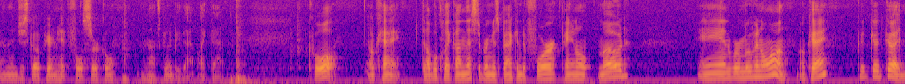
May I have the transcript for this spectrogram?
and then just go up here and hit full circle, and that's going to be that like that. Cool. Okay, double click on this to bring us back into four panel mode, and we're moving along. Okay, good, good, good.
